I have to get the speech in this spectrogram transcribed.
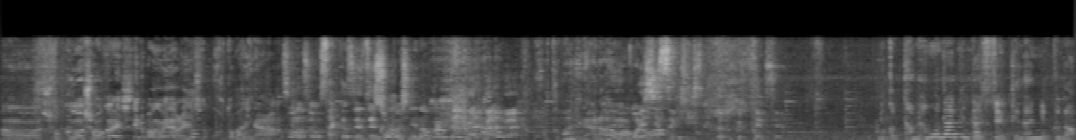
あの食を紹介してる番組なのにちょっと言葉にならん。そうなんですよ。さっきから全然紹介してなと思って。言葉にならんわこれは。美味しすぎてなんか食べ放題に出しちゃいけない肉だ。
